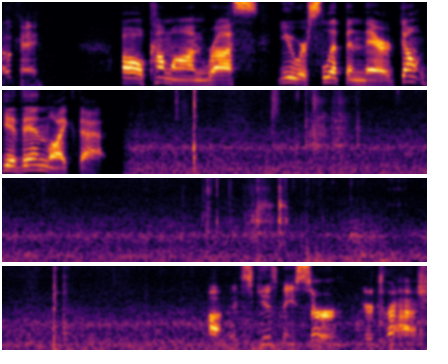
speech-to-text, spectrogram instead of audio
Okay. Oh, come on, Russ. You were slipping there. Don't give in like that. Uh, excuse me, sir. You're trash.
